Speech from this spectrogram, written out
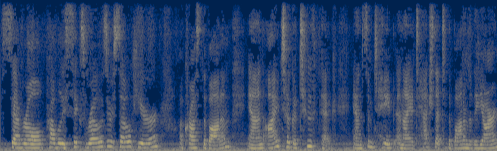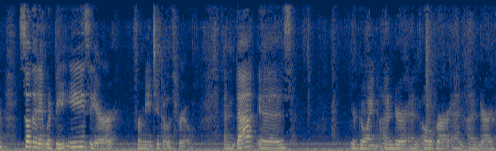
several, probably six rows or so here across the bottom. And I took a toothpick and some tape and I attached that to the bottom of the yarn so that it would be easier for me to go through. And that is, you're going under and over and under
